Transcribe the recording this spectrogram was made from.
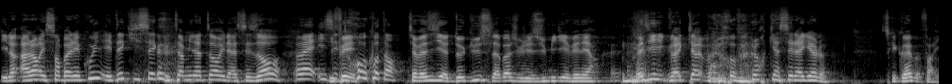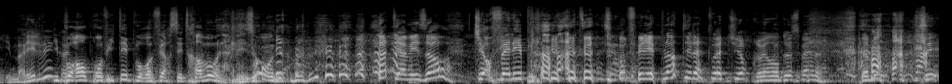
il a- alors il s'en bat les couilles et dès qu'il sait que le Terminator il est à ses ordres, Ouais, il, Il est fait- trop content. tiens vas-y, il y a deux gus là-bas, je vais les humilier vénère. Vas-y, va, va va leur casser la gueule. Parce que quand même, enfin il est mal élevé. Il pourra en profiter pour refaire ses travaux à la maison. Ah, t'es à mes ordres tu refais les plats. Tu en fais les plaintes et la toiture, je reviens dans deux semaines. Non, mais c'est-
